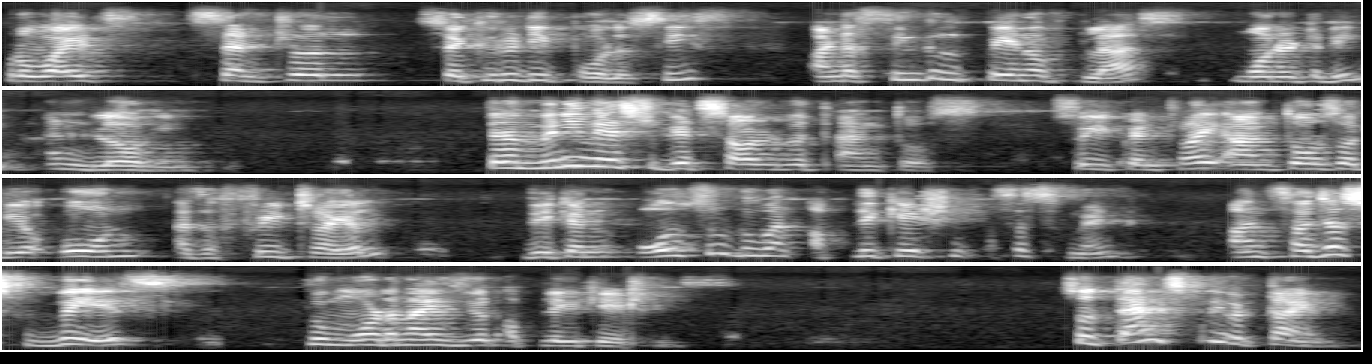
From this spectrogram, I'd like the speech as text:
provides central security policies and a single pane of glass monitoring and logging. There are many ways to get started with Anthos. So you can try Anthos on your own as a free trial we can also do an application assessment and suggest ways to modernize your applications. So thanks for your time.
